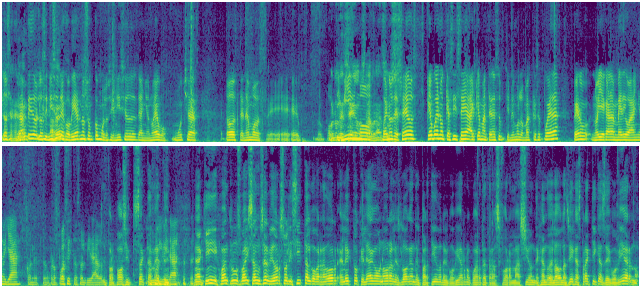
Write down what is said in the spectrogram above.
Los, rápido, los inicios de gobierno son como los inicios de Año Nuevo. Muchas todos tenemos eh, eh, optimismo, buenos deseos, Qué bueno que así sea, hay que mantener ese optimismo lo más que se pueda, pero no llegar a medio año ya con nuestros propósitos olvidados. El propósito, exactamente. Aquí Juan Cruz Baiza, un servidor, solicita al gobernador electo que le haga honor al eslogan del partido en el gobierno, cuarta transformación, dejando de lado las viejas prácticas de gobierno,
